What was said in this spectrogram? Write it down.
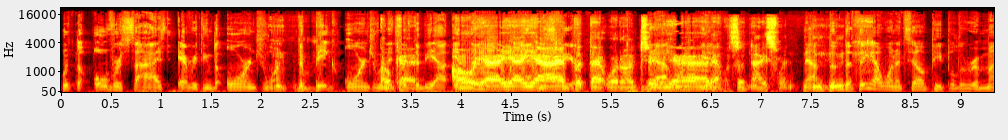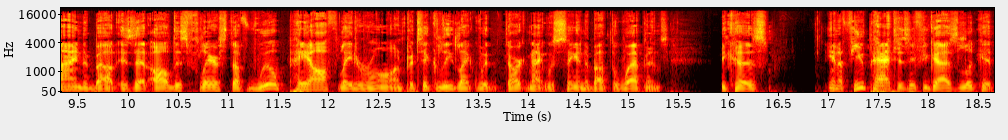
with the oversized everything, the orange one, the big orange one that you Okay. have to be out. in Oh the yeah, yeah, yeah. I put that one on too. That one, yeah, yeah. that was a nice one. Now, the, the thing I want to tell people to remind about is that all this flare stuff will pay off later on, particularly like what Dark Knight was saying about the weapons, because in a few patches, if you guys look at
